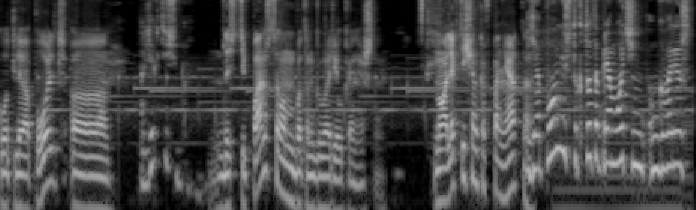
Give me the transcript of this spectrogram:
Кот Леопольд. э, Олег Тищенко. Да Степан в целом об этом говорил, конечно. Ну, Олег Тищенков, понятно. Я помню, что кто-то прям очень, он говорил, что,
